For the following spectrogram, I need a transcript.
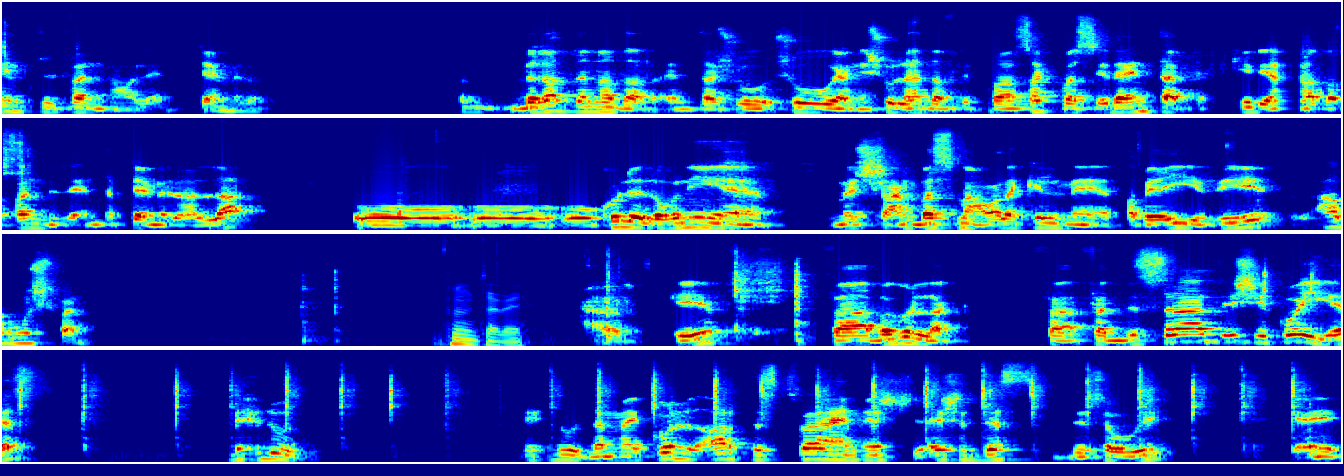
قيمة الفن هو اللي بتعمله. بغض النظر انت شو شو يعني شو الهدف اللي في راسك بس إذا أنت بتحكي لي هذا فن اللي أنت بتعمله هلأ و... و... وكل الأغنية مش عم بسمع ولا كلمة طبيعية فيه هذا مش فن. فهمت عليك. عرفت كيف؟ فبقول لك ف... فالدسات شيء كويس بحدود بحدود. لما يكون الأرتست فاهم إيش إيش الدس بده يسوي يعني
